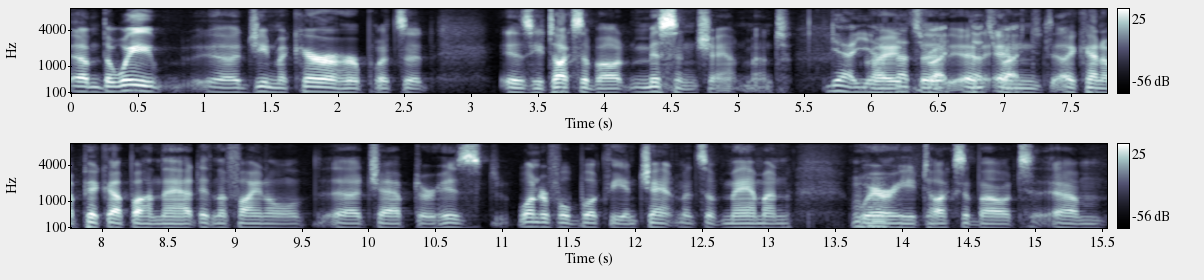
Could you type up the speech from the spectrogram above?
um, the way uh, Eugene McCarraher puts it is he talks about misenchantment. Yeah, yeah, right? that's right. And, that's and right. I kind of pick up on that in the final uh, chapter, his wonderful book, The Enchantments of Mammon, mm-hmm. where he talks about. Um,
